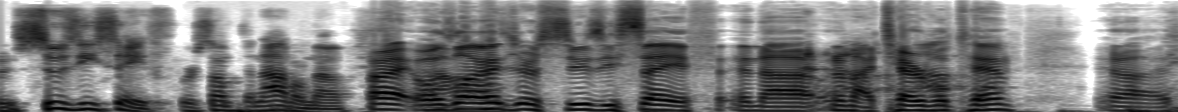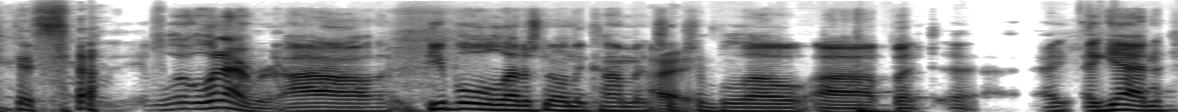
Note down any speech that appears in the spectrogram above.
what, Susie safe or something. I don't know. All right. Well, as long Um, as you're Susie safe and uh, what am I terrible, Tim? Uh, Whatever. Uh, people will let us know in the comment All section below. Uh, but uh, again,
